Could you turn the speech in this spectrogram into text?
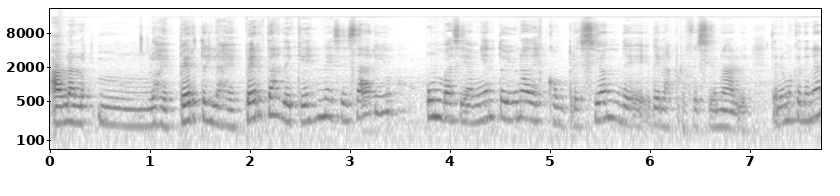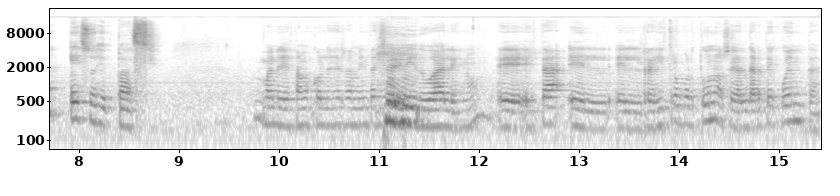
hablan los, mm, los expertos y las expertas de que es necesario un vaciamiento y una descompresión de, de las profesionales. Tenemos que tener esos espacios. Bueno, ya estamos con las herramientas individuales, ¿no? Eh, está el, el, registro oportuno, o sea, al darte cuenta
